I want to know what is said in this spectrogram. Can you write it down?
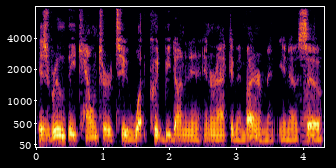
is really counter to what could be done in an interactive environment, you know. So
